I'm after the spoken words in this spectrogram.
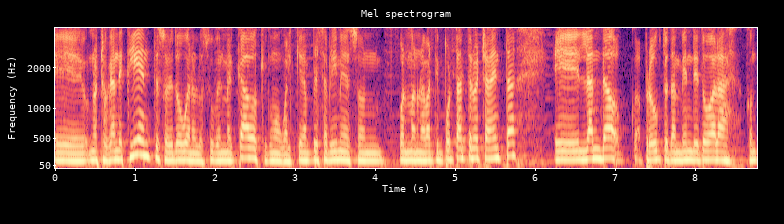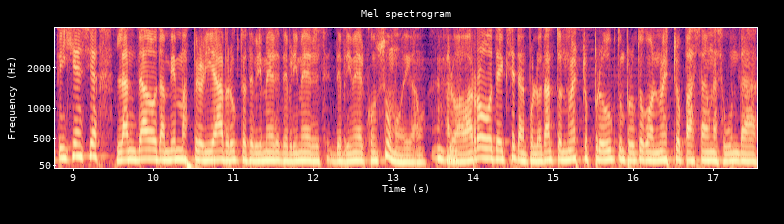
eh, nuestros grandes clientes, sobre todo bueno, los supermercados, que como cualquier empresa pyme son, forman una parte importante de nuestra venta, eh, le han dado, producto también de todas las contingencias, le han dado también más prioridad a productos de primer, de primer, de primer consumo, digamos, a los abarrotes, etcétera. Por lo tanto, nuestros productos, un producto como el nuestro, pasa a una segunda,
